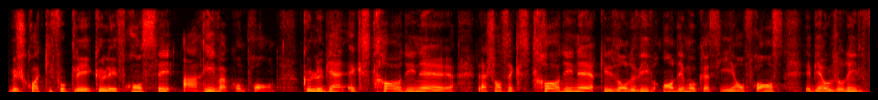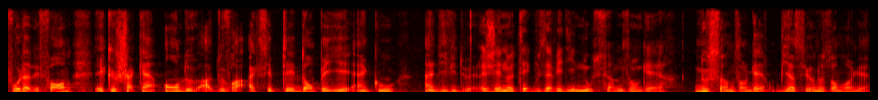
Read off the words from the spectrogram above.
Mais je crois qu'il faut que les, que les Français arrivent à comprendre que le bien extraordinaire, la chance extraordinaire qu'ils ont de vivre en démocratie et en France, eh bien, aujourd'hui, il faut la défendre et que chacun en devra accepter d'en payer un coût individuelle. J'ai noté que vous avez dit nous sommes en guerre. Nous sommes en guerre, bien sûr, nous sommes en guerre.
